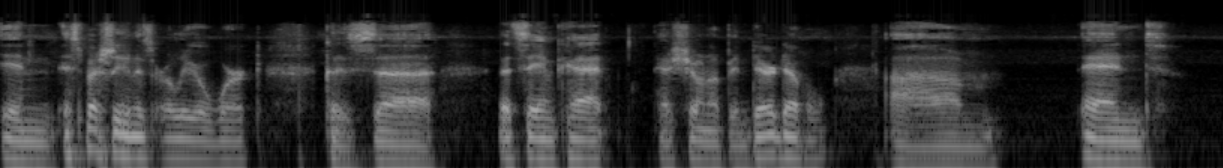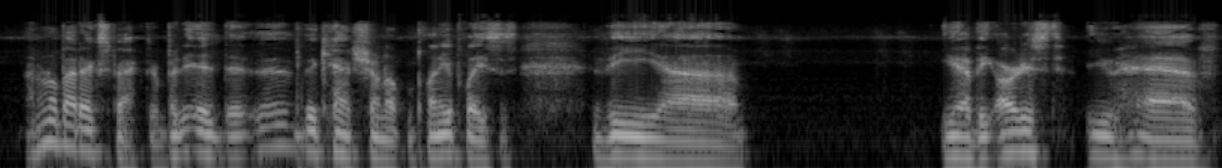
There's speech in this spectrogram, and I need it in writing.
in especially in his earlier work because uh that same cat has shown up in Daredevil um and I don't know about X Factor, but it, the, the cat's shown up in plenty of places. The uh, you have the artist, you have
